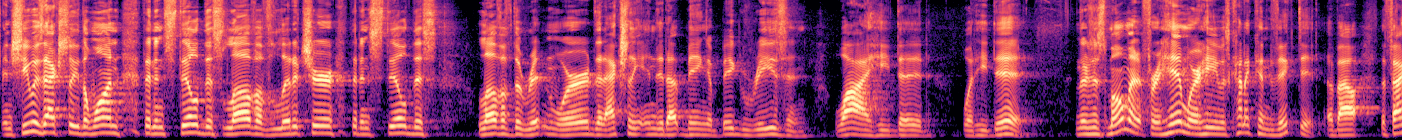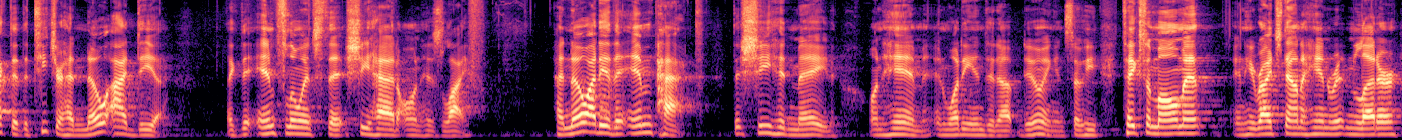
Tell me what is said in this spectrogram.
And she was actually the one that instilled this love of literature, that instilled this love of the written word, that actually ended up being a big reason why he did what he did. And there's this moment for him where he was kind of convicted about the fact that the teacher had no idea, like the influence that she had on his life, had no idea the impact that she had made on him and what he ended up doing. And so he takes a moment and he writes down a handwritten letter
